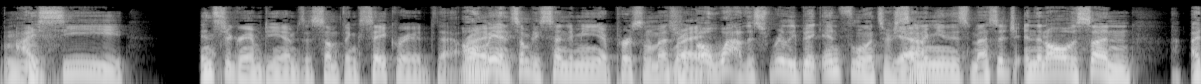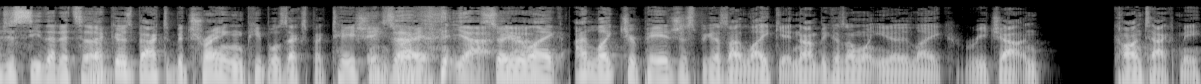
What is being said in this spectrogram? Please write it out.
Mm-hmm. I see. Instagram DMs as something sacred that, oh man, somebody's sending me a personal message. Right. Oh wow, this really big influencer Yeah. sending me this message. And then all of a sudden, I just see that it's a, that goes back to betraying people's expectations, Exactly. right? Yeah, So you're like, I liked your page just because I like it, not because I want you to like reach out and contact me.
